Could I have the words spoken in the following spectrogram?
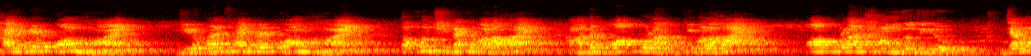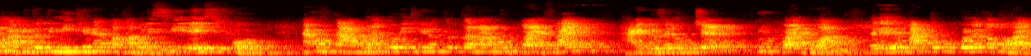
ফাইভের কম হয়, জিরো পয়েন্ট ফাইভের কম হয়, তখন সেটাকে বলা হয় আমাদের অপোলার। কি বলা হয়? অপোলার সমযোজী যৌগ। যেমন আমি যদি মিথেনের কথা বলি সিএইচ ফোর এখন কার্বনের ঋণাত্মকতার মান টু পয়েন্ট ফাইভ হাইড্রোজেন হচ্ছে টু পয়েন্ট ওয়ান তাহলে এদের পার্থক্য করলে কত হয়?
